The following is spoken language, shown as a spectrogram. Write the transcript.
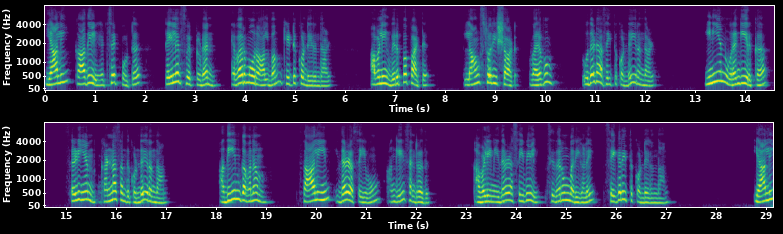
யாலி காதில் ஹெட்செட் போட்டு டெய்லர் ஸ்விஃப்டுடன் எவர்மோர் ஆல்பம் கேட்டுக்கொண்டிருந்தாள். அவளின் விருப்ப பாட்டு லாங் ஸ்டோரி ஷார்ட் வரவும் உதடு அசைத்து கொண்டு இருந்தாள். இனியன் உறங்கியிருக்க செழியன் கண்ணசந்து கொண்டு இருந்தான். அதியின் கவனம் சாலியின் இதழசையவும் அங்கே சென்றது. அவளின் இதழசைவில் சிதறும் வரிகளை சேகரித்து கொண்டிருந்தான். யாலி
